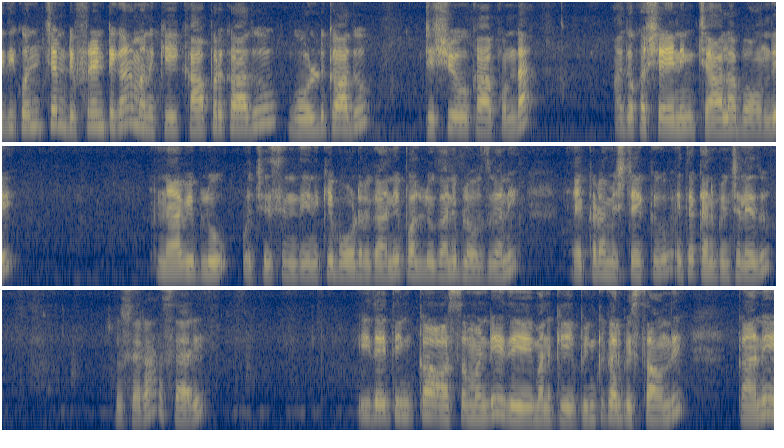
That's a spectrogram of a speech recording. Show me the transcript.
ఇది కొంచెం డిఫరెంట్గా మనకి కాపర్ కాదు గోల్డ్ కాదు టిష్యూ కాకుండా అదొక షైనింగ్ చాలా బాగుంది. నావీ బ్లూ వచ్చేసింది దీనికి. బోర్డర్ కానీ పళ్ళు కానీ బ్లౌజ్ కానీ ఎక్కడ మిస్టేక్ అయితే కనిపించలేదు. చూసారా? శారీ. ఇదైతే ఇంకా ఆసం అండి. ఇది మనకి పింక్ కనిపిస్తూ ఉంది. కానీ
